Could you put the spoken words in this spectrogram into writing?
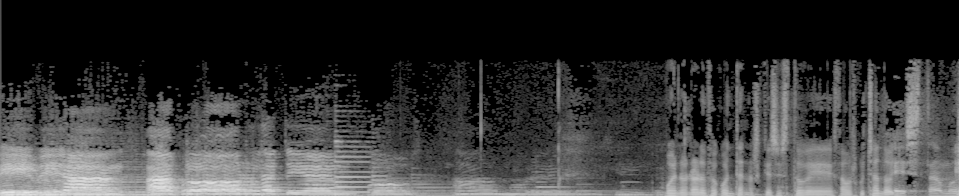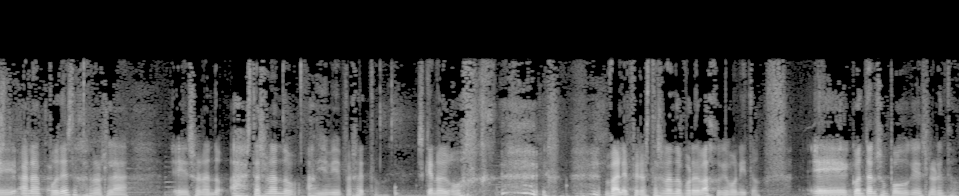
Vivirán a flor de tiempos, amores. Bueno, Lorenzo, cuéntanos qué es esto que estamos escuchando. Estamos Eh, Ana. ¿puedes dejárnosla eh, sonando? Ah, está sonando. Ah, bien, bien, perfecto. Es que no oigo. vale, pero está sonando por debajo, qué bonito. Eh, Eh, cuéntanos un poco qué es, Lorenzo.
